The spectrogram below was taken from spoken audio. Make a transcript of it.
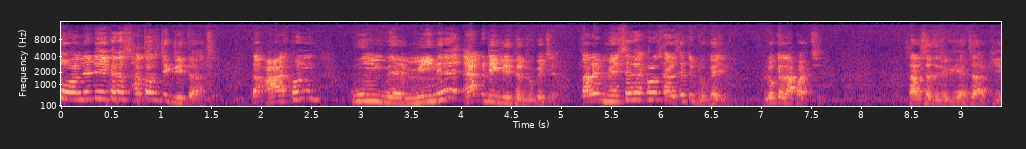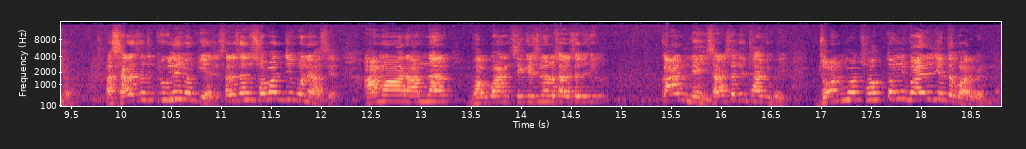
তো অলরেডি এখানে সাতাশ ডিগ্রিতে আছে। তা এখন কুম মিনে এক ডিগ্রিতে ঢুকেছে। তাহলে মেসের এখনও সাড়ে সাতি ঢুকেইনি লোকে লাফাচ্ছে। সাড়ে সাতি ঢুকে যা কি হবে? আর সাড়ে সাতি ঢুকলেই বা কি আছে? সাড়ে সাতি সবার জীবনে আসে আমার, আপনার, ভগবান, শ্রীকৃষ্ণেরও সাড়ে সাতি ছিল। কার নেই? সাড়ে সাতি থাকবেই। জন্ম ছক তো আপনি বাইরে যেতে পারবেন না।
